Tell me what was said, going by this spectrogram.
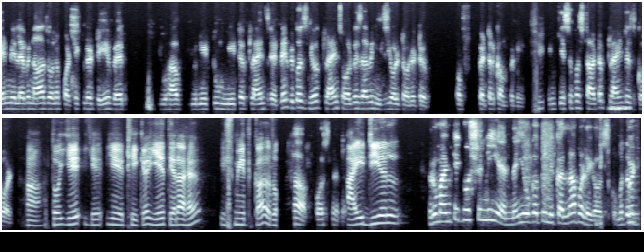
10 11 hours on a particular day where you have you need to meet a client's deadline because here clients always have an easy alternative Of better company in case of a startup client is god हाँ तो ये ये ये ठीक है ये तेरा है इश्मीत का हाँ personal आइडियल रोमांटिक नोशन नहीं है नहीं होगा तो निकलना पड़ेगा उसको मतलब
